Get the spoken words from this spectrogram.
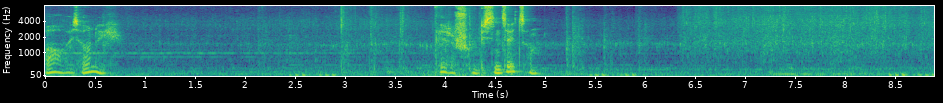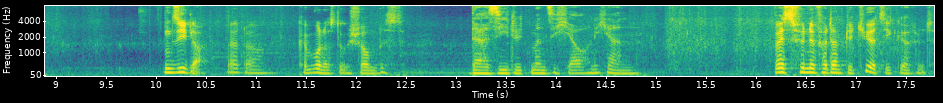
Oh, weiß auch nicht. Wäre das schon ein bisschen seltsam. Ein Siedler. Ja, da. Kein Wunder, dass du gestorben bist. Da siedelt man sich ja auch nicht an. Was für eine verdammte Tür hat sich geöffnet?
